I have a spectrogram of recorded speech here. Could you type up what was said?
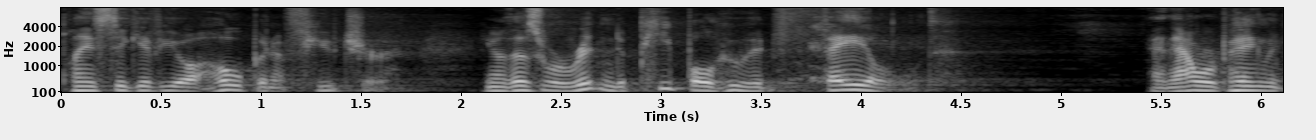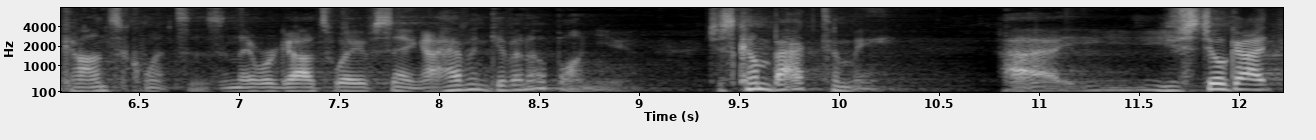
plans to give you a hope and a future. You know, those were written to people who had failed. And now we're paying the consequences. And they were God's way of saying, I haven't given up on you. Just come back to me. Uh, you've still got,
